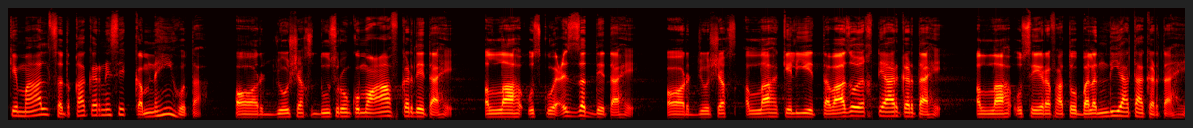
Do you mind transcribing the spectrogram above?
کہ مال صدقہ کرنے سے کم نہیں ہوتا اور جو شخص دوسروں کو معاف کر دیتا ہے، اللہ اس کو عزت دیتا ہے۔ اور جو شخص اللہ کے لیے توازو اختیار کرتا ہے، اللہ اسے رفعت و بلندی عطا کرتا ہے۔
